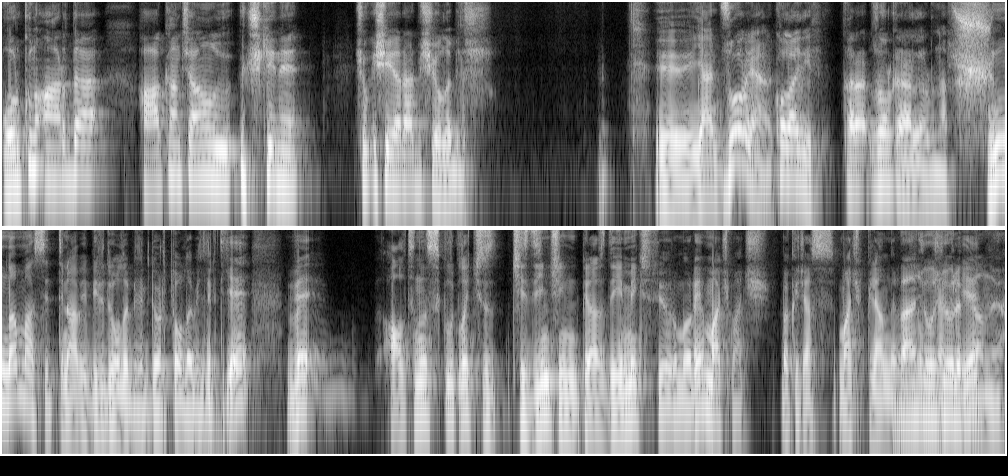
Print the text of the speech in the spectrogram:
Orkun Arda Hakan Çalhanoğlu üçgeni çok işe yarar bir şey olabilir. Ee, yani Zor yani kolay değil. Karar, zor kararlar bunlar. şundan bahsettin abi biri de olabilir, dört de olabilir diye ve altını sıklıkla çiz- çizdiğin için biraz değinmek istiyorum oraya. Maç maç bakacağız. Maç planları Bence hoca öyle planlıyor.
